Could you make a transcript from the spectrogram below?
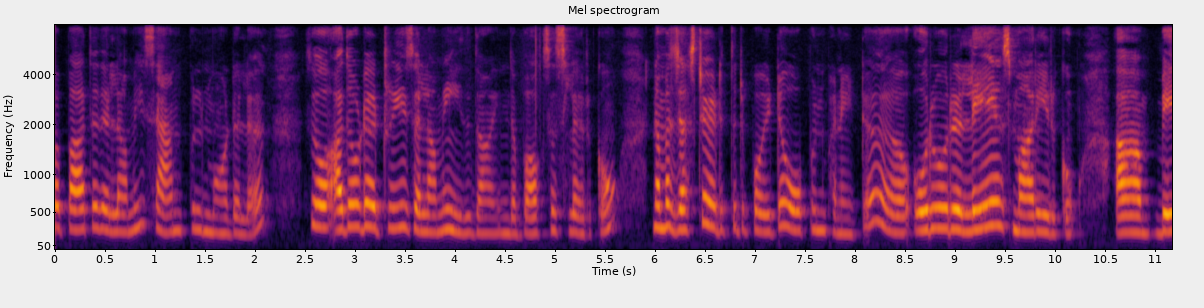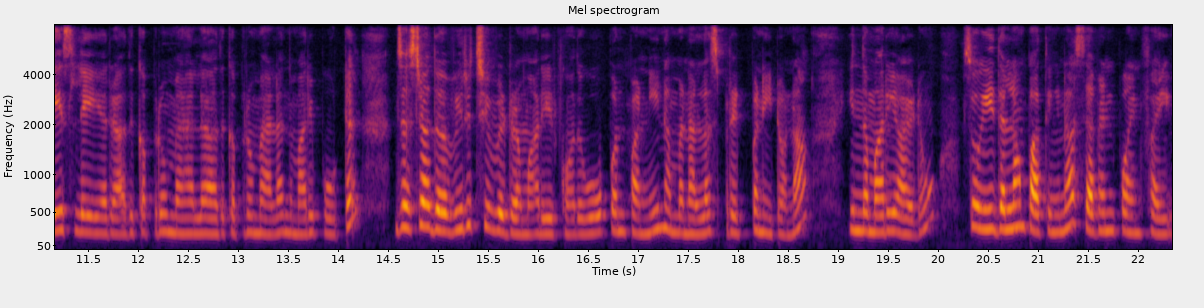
நம்ம பார்த்தது எல்லாமே சாம்பிள் மாடலு ஸோ அதோட ட்ரீஸ் எல்லாமே இதுதான் இந்த பாக்ஸஸில் இருக்கும். நம்ம ஜஸ்ட்டு எடுத்துகிட்டு போயிட்டு ஓப்பன் பண்ணிவிட்டு ஒரு ஒரு லேயர்ஸ் மாதிரி இருக்கும். பேஸ் லேயர் அதுக்கப்புறம் மேலே அதுக்கப்புறம் மேலே அந்த மாதிரி போட்டு ஜஸ்ட் அதை விரித்து விடுற மாதிரி இருக்கும். அதை ஓப்பன் பண்ணி நம்ம நல்லா ஸ்ப்ரெட் பண்ணிட்டோன்னா இந்த மாதிரி ஆகிடும் ஸோ இதெல்லாம் பார்த்திங்கன்னா செவன் பாயிண்ட் ஃபைவ்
